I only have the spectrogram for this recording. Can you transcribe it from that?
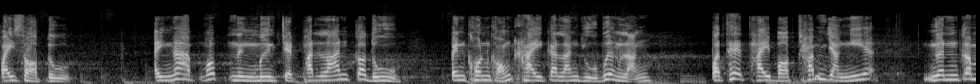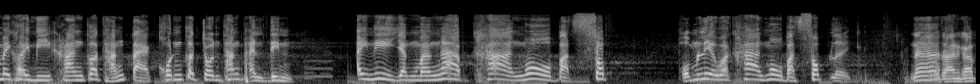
ไปสอบดู ไอ้งาบงบ 17,000 ล้านก็ดู เป็นคนของใครกำลังอยู่เบื้องหลัง ประเทศไทยบอบช้ำอย่างเงี้ยเงินก็ไม่ค่อยมีคลังก็ถังแตกคนก็จนทั้งแผ่นดิน ไอ้นี่ยังมางาบค่าโง่บัตรซบผมเรียกว่าค่าโง่บัตรซบเลย นะท่านประธานครับ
